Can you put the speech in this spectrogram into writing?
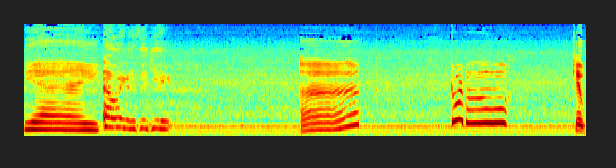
Yay! Oh my god, it's so cute. Uh, adorable. Cute.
